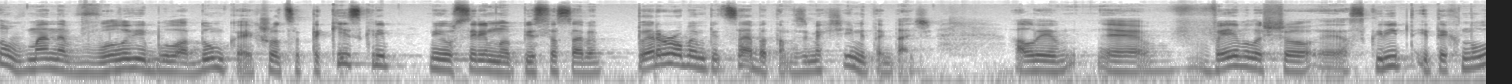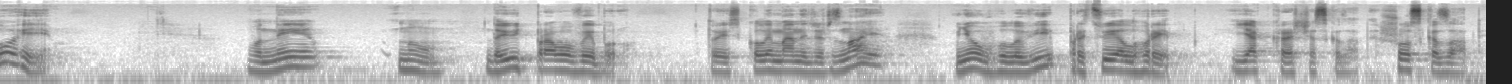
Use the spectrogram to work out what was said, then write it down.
ну, в мене в голові була думка, якщо це такий скрипт, ми його все рівно після себе переробимо під себе, там, змягчимо і так далі. Але е, виявилося, що е, скрипт і технології вони ну, дають право вибору. Тобто, коли менеджер знає, у нього в голові працює алгоритм. Як краще сказати, що сказати,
